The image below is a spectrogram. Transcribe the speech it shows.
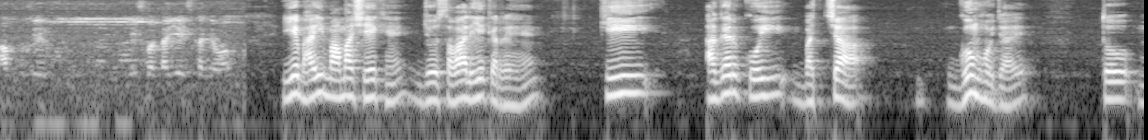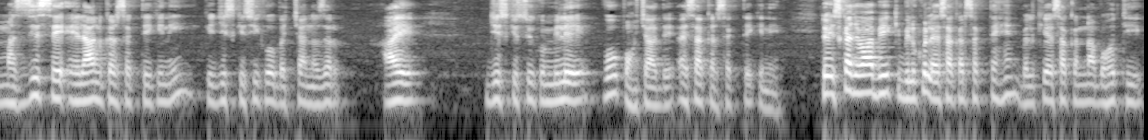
आप मुझे प्लीज़ बताइए इसका जवाब। ये भाई मामा शेख हैं, जो सवाल ये कर रहे हैं कि अगर कोई बच्चा गुम हो जाए तो मस्जिद से ऐलान कर सकते कि नहीं? कि जिस किसी को बच्चा नज़र आए जिस किसी को मिले वो पहुँचा दे, ऐसा कर सकते कि नहीं? तो इसका जवाब है कि बिल्कुल ऐसा कर सकते हैं, बल्कि ऐसा करना बहुत ही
